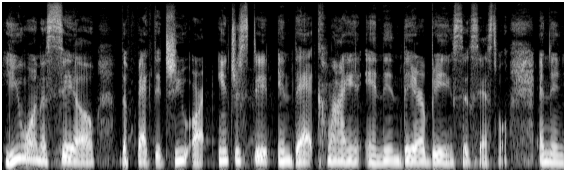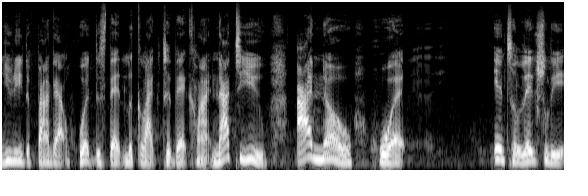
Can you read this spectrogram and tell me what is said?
You want to sell the fact that you are interested in that client and in their being successful. And then you need to find out what does that look like to that client, not to you. I know what intellectually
